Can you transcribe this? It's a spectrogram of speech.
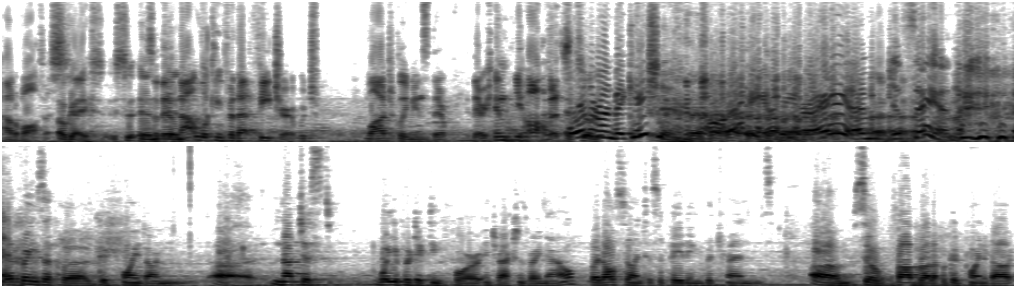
out of office. Okay. s- and- So they're and- not looking for that feature, which logically means they're they're in the office. or they're on vacation already. I mean, right? I'm just saying. That brings up a good point on uh, not just what you're predicting for interactions right now, but also anticipating the trends. Um, so Bob brought up a good point about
